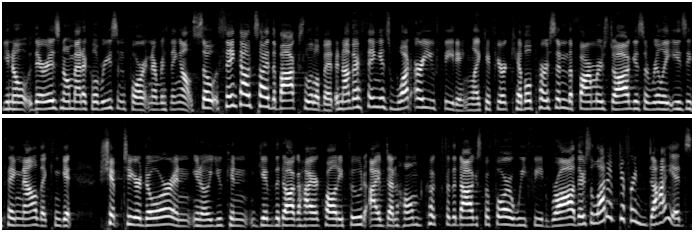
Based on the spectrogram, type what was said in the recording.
you know there is no medical reason for it and everything else. So think outside the box a little bit. Another thing is what are you feeding? Like if you're a kibble person, the farmer's dog is a really easy thing now that can get shipped to your door, and you know you can give the dog a higher quality food. I've done home cooked for the dogs before. We feed raw. There's a lot of different diets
